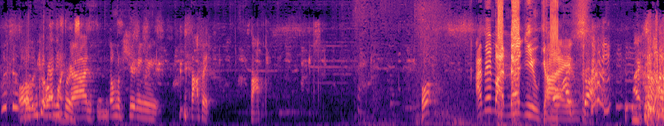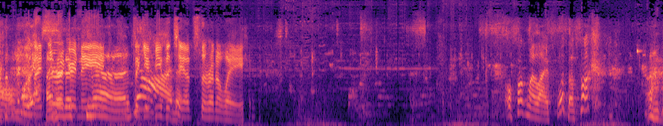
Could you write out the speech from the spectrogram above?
what the Oh, fuck? Look at oh Randy my first. god! Someone's shooting me. Stop it! Stop. Oh! I'm in my menu, oh I guys! suck! I suck! Oh my I I threw a heard a grenade to give you the chance to run away. Oh fuck my life! What the fuck? Damn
